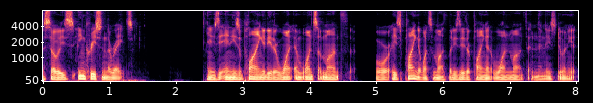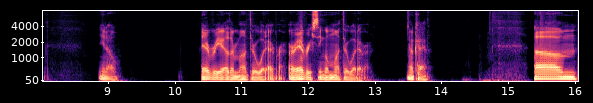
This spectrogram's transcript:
So he's increasing the rates, and he's and he's applying it either one once a month, or he's applying it once a month, but he's either applying it one month and then he's doing it, you know, every other month or whatever, or every single month or whatever. Okay. Um,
